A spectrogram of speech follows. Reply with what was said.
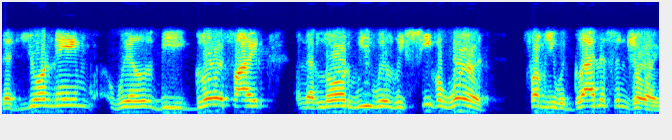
that your name will be glorified, and that, Lord, we will receive a word from you with gladness and joy.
